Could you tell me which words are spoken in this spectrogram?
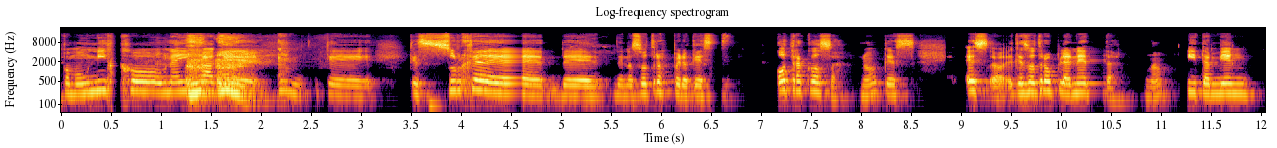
como un hijo, una hija que, que, que surge de, de, nosotros, pero que es otra cosa, ¿no? Que es, es, que es otro planeta, ¿no? Y también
